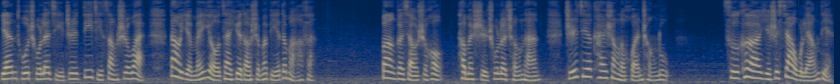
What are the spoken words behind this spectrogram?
沿途除了几只低级丧尸外，倒也没有再遇到什么别的麻烦。半个小时后，他们驶出了城南，直接开上了环城路。此刻已是下午两点。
